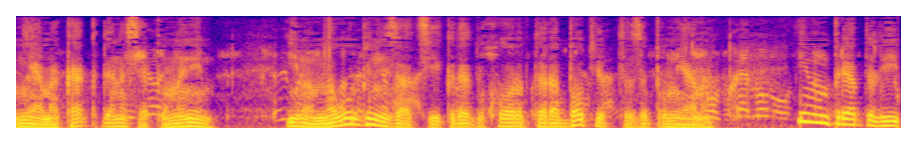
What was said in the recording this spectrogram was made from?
няма как да не се променим. Има много организации, където хората работят за промяна. Имам приятели и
